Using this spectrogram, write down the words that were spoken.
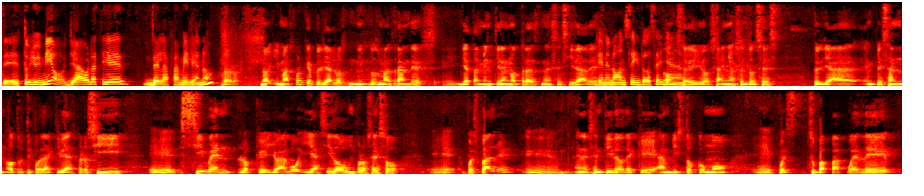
eh, tuyo y mío, ya ahora sí es de la familia, ¿no? Claro. No, y más porque pues ya los, los más grandes eh, ya también tienen otras necesidades. Tienen 11 y 12 ya. 11 y 12 años, entonces pues ya empiezan otro tipo de actividades, pero sí, eh, sí ven lo que yo hago y ha sido un proceso eh, pues padre, en el sentido de que han visto cómo pues su papá puede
